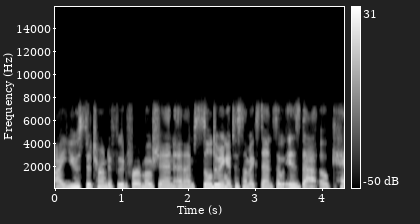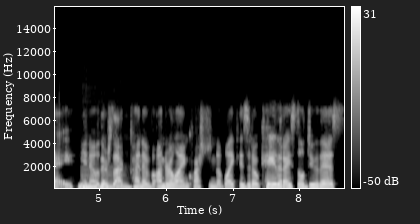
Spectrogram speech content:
I used to turn to food for emotion and I'm still doing it to some extent. So is that okay? You mm-hmm. know, there's that mm-hmm. kind of underlying question of like, is it okay that I still do this?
